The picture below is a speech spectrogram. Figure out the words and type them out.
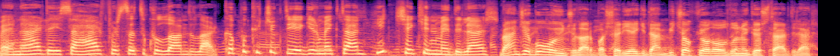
Ve neredeyse her fırsatı kullandılar. Kapı küçük diye girmekten hiç çekinmediler. Bence bu oyuncular başarıya giden birçok yol olduğunu gösterdiler.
